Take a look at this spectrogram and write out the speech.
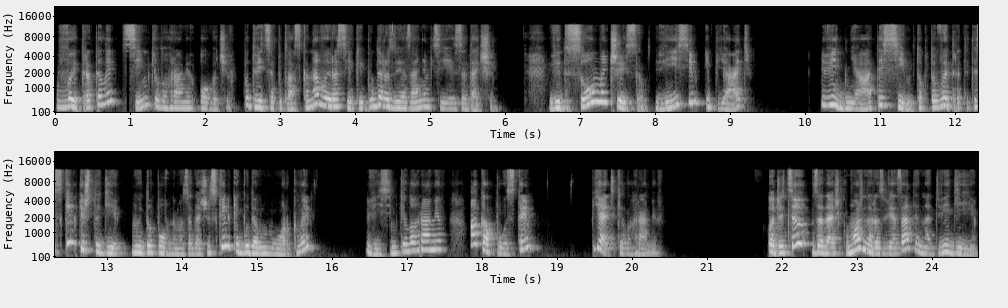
витратили 7 кілограмів овочів. Подивіться, будь ласка, на вираз, який буде розв'язанням цієї задачі. Від суми чисел 8 і 5 відняти 7, тобто витратити. Скільки ж тоді ми доповнимо задачу? Скільки буде моркви? 8 кілограмів, а капусти 5 кілограмів. Отже, цю задачку можна розв'язати на дві дії.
